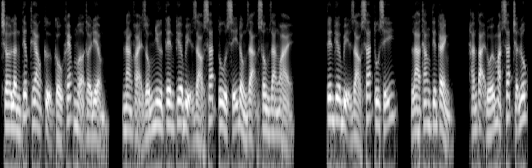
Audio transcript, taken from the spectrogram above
Chờ lần tiếp theo cự cầu khép mở thời điểm nàng phải giống như tên kia bị rào sát tu sĩ đồng dạng xông ra ngoài. Tên kia bị rào sát tu sĩ là thăng tiên cảnh, hắn tại đối mặt sát trận lúc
